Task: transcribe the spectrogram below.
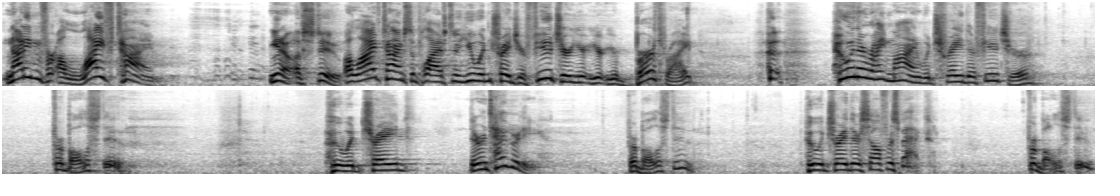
Not even for a lifetime, you know, of stew. A lifetime supply of stew, you wouldn't trade your future, your, your, your birthright. Who, who in their right mind would trade their future for a bowl of stew? Who would trade their integrity for a bowl of stew? Who would trade their self respect for a bowl of stew?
